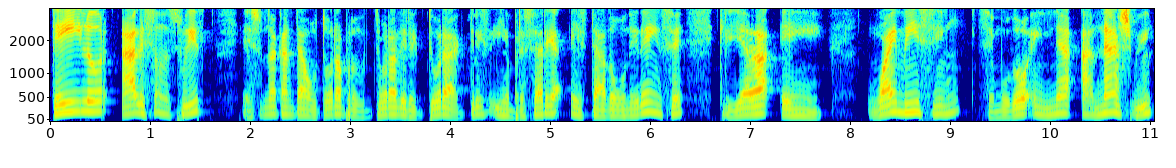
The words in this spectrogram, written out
Taylor Allison Swift es una cantautora, productora, directora, actriz y empresaria estadounidense criada en Wyoming. Se mudó a Nashville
